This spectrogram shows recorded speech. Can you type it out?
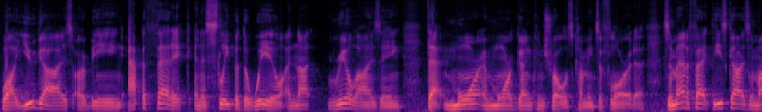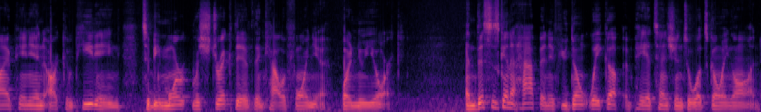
while you guys are being apathetic and asleep at the wheel and not realizing that more and more gun control is coming to Florida. As a matter of fact, these guys, in my opinion, are competing to be more restrictive than California or New York. And this is going to happen if you don't wake up and pay attention to what's going on.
